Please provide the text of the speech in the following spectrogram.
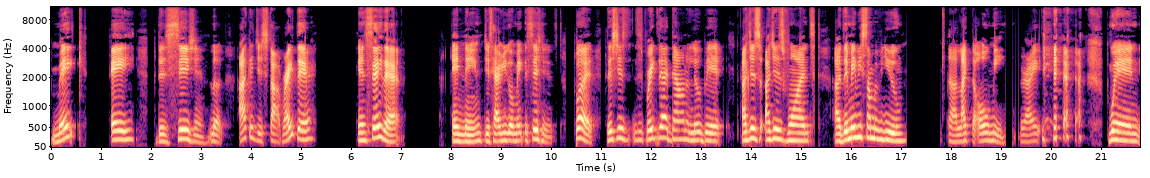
Make a decision. Look, I could just stop right there and say that and then just have you go make decisions. But let's just just break that down a little bit. I just I just want uh, there may be some of you uh, like the old me, right? when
